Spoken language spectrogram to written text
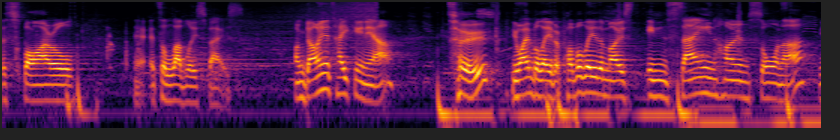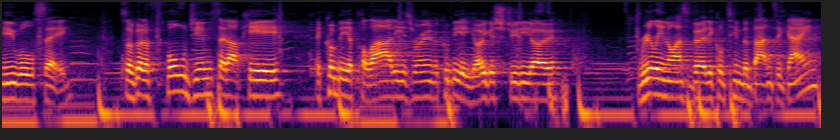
the spiral. Yeah, it's a lovely space. I'm going to take you now Two, you won't believe it, probably the most insane home sauna you will see. So I've got a full gym set up here. It could be a Pilates room, it could be a yoga studio. Really nice vertical timber battens again.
